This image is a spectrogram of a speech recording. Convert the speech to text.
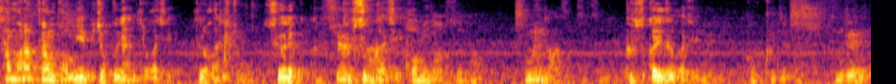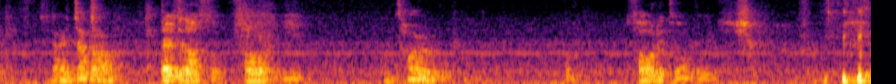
3월 학평 범위에 미적분이 안 들어가지. 들어가지 좀. 수열의 수열- 급수까지. 범위 넣었어 너? 보면 나왔을 수 있어요. 급수까지 들어가지. 네. 그거 그대로? 근데 날짜가 날짜 나왔어 4월 2 그럼 4월 뭐 4월에 두 번 보겠지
